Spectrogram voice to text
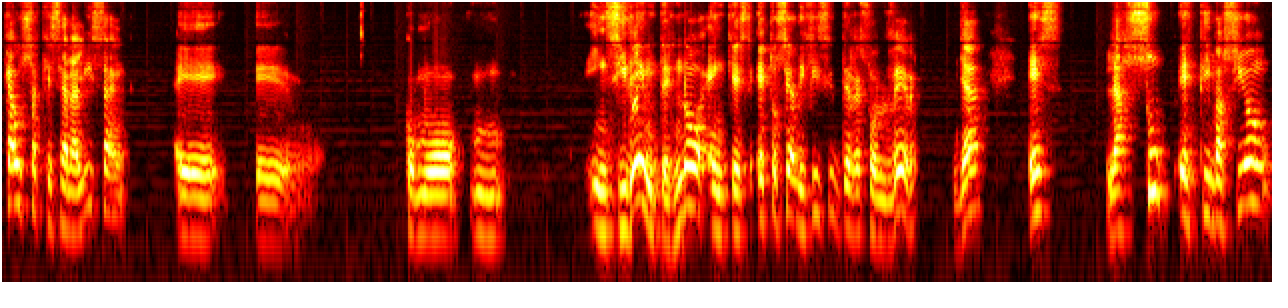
causas que se analizan eh, eh, como mm, incidentes, ¿no? En que esto sea difícil de resolver, ¿ya? Es la subestimación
